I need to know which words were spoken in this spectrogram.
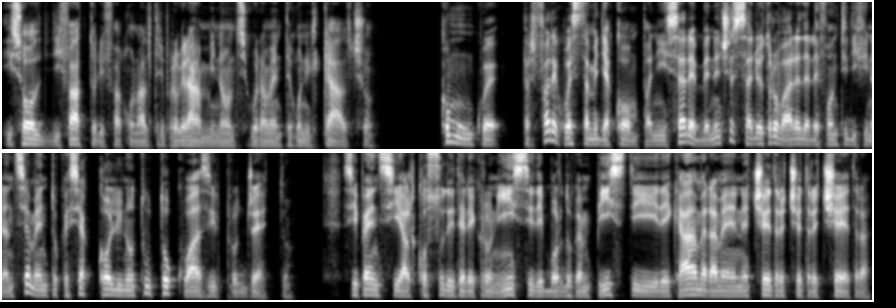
i soldi di fatto li fa con altri programmi, non sicuramente con il calcio. Comunque, per fare questa media company sarebbe necessario trovare delle fonti di finanziamento che si accollino tutto o quasi il progetto. Si pensi al costo dei telecronisti, dei bordocampisti, dei cameraman, eccetera, eccetera, eccetera.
